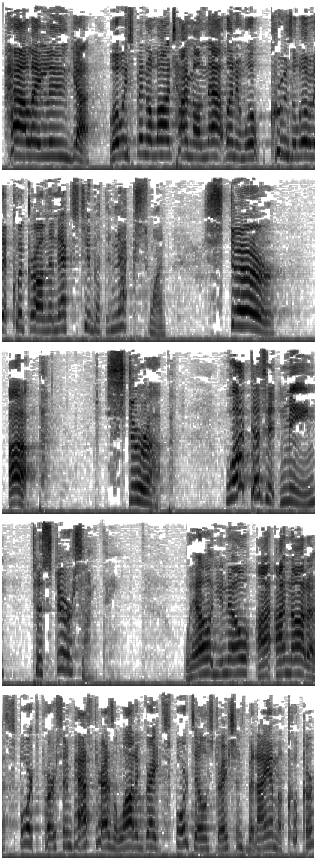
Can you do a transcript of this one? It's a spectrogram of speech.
Hallelujah. Well, we spend a lot of time on that one and we'll cruise a little bit quicker on the next two, but the next one, stir up. Stir up. What does it mean to stir something? Well, you know, I, am not a sports person. Pastor has a lot of great sports illustrations, but I am a cooker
